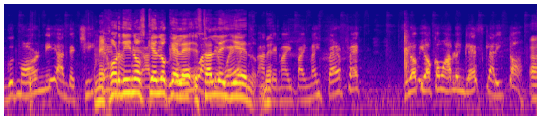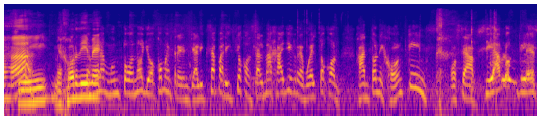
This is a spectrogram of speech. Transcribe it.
good morning, and the chicken. Mejor the- dinos qué es lo que le blue, estás leyendo. and Me- my, my, my perfect. ¿Sí lo vio cómo hablo inglés, clarito? Ajá. Sí, mejor Tengo dime. una- un tono yo como entre Yalix Aparicio con Salma Hayek revuelto con Anthony Hopkins. O sea, sí hablo inglés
